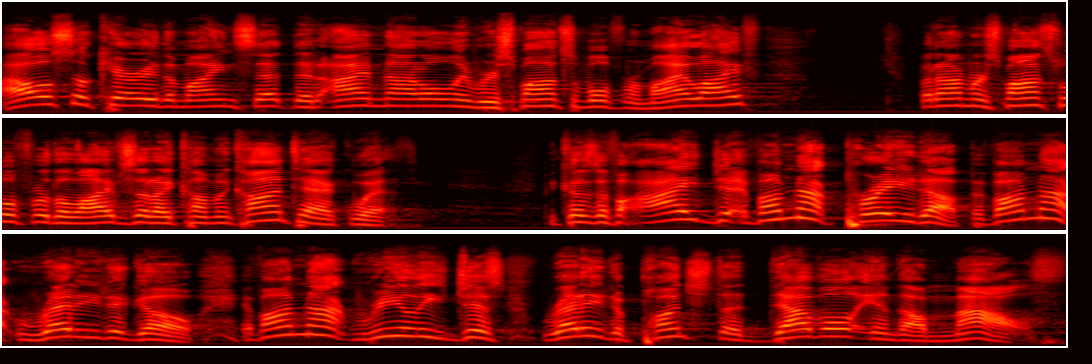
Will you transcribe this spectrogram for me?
I also carry the mindset that I'm not only responsible for my life, but I'm responsible for the lives that I come in contact with. Because if I if I'm not prayed up, if I'm not ready to go, if I'm not really just ready to punch the devil in the mouth,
